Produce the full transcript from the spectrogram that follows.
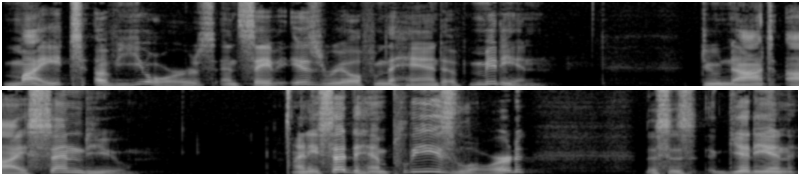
might of yours and save Israel from the hand of Midian. Do not I send you? And he said to him, Please, Lord, this is Gideon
